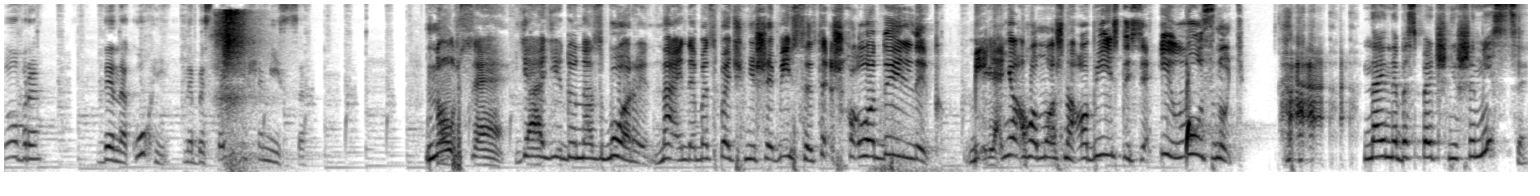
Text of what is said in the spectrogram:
Добре. Де на кухні небезпечніше місце? Ну все, я їду на збори. Найнебезпечніше місце це ж холодильник. Біля нього можна об'їстися і луснуть. Ха-ха. Найнебезпечніше місце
